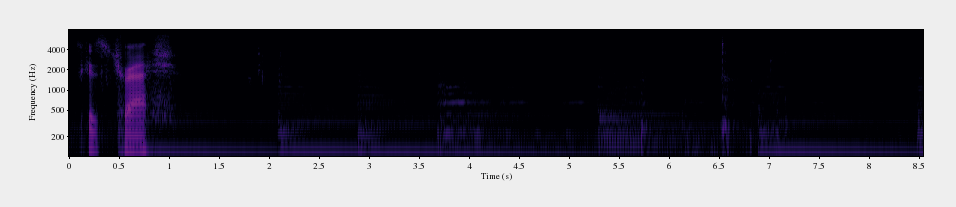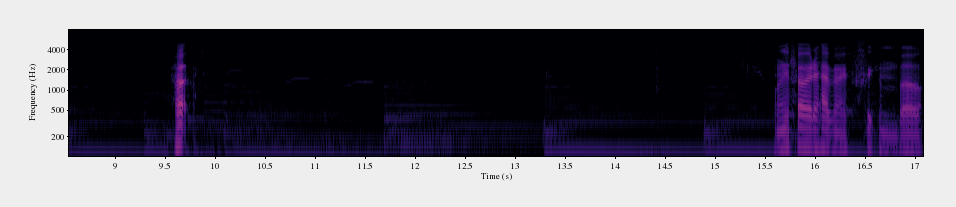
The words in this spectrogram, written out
This kid's trash. Huh. Only if I would have my freaking boat.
